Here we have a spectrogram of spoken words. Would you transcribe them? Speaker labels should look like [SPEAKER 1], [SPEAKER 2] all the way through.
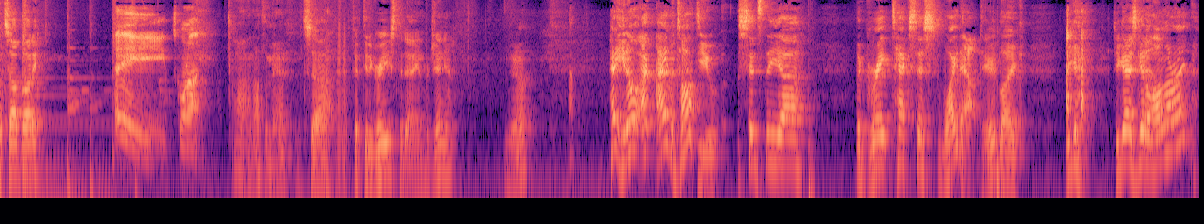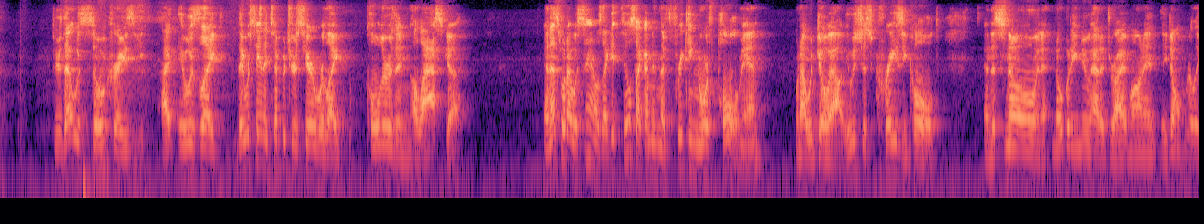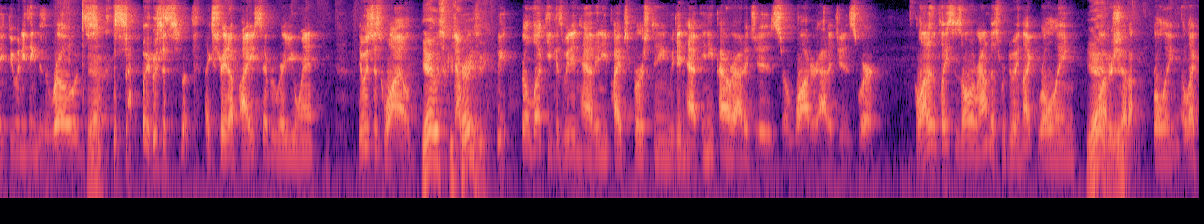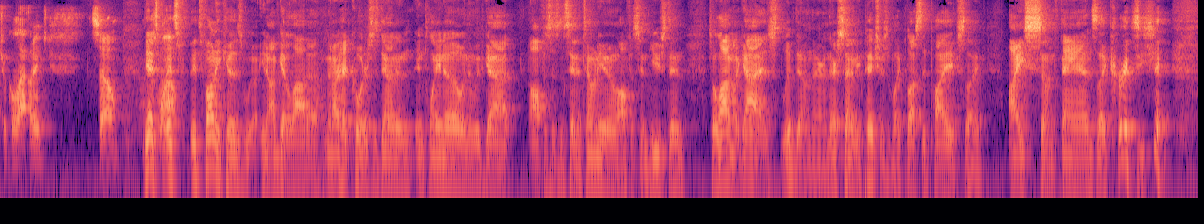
[SPEAKER 1] What's up, buddy?
[SPEAKER 2] Hey, what's going on?
[SPEAKER 1] Oh, nothing, man. It's uh, 50 degrees today in Virginia. Yeah. Hey, you know, I, I haven't talked to you since the uh, the great Texas whiteout, dude. Like, you guys, do you guys get along all right?
[SPEAKER 2] Dude, that was so crazy. I it was like they were saying the temperatures here were like colder than Alaska. And that's what I was saying. I was like, it feels like I'm in the freaking North Pole, man. When I would go out, it was just crazy cold, and the snow, and nobody knew how to drive on it. They don't really do anything to the roads,
[SPEAKER 1] Yeah.
[SPEAKER 2] so it was just like straight up ice everywhere you went. It was just wild.
[SPEAKER 1] Yeah, it was, it was
[SPEAKER 2] Now,
[SPEAKER 1] crazy.
[SPEAKER 2] We were lucky because we didn't have any pipes bursting. We didn't have any power outages or water outages. Where a lot of the places all around us were doing like rolling
[SPEAKER 1] Yeah,
[SPEAKER 2] water
[SPEAKER 1] dude.
[SPEAKER 2] shut off, rolling electrical outage. So
[SPEAKER 1] Yeah, it's,
[SPEAKER 2] Wow.
[SPEAKER 1] it's it's funny because you know I've got a lot of. I mean, our headquarters is down in in Plano, and then we've got offices in San Antonio, office in Houston. So a lot of my guys live down there, and they're sending me pictures of like busted pipes, like ice on fans, like crazy shit.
